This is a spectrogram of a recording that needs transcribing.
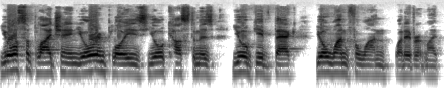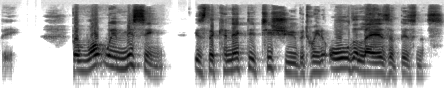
your supply chain, your employees, your customers, your give back, your one for one, whatever it might be. But what we're missing is the connective tissue between all the layers of business.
